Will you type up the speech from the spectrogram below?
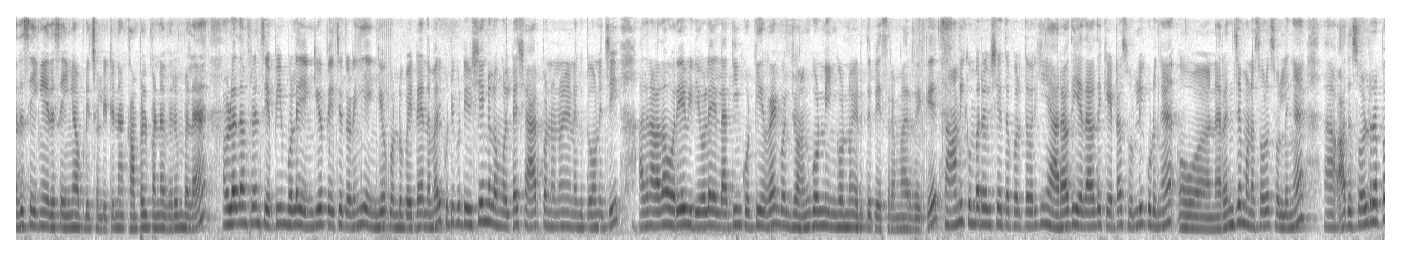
அது செய்யுங்க இதை செய்யுங்க அப்படின்னு சொல்லிட்டு நான் கம்பல் பண்ண விரும்பலை. அவ்வளோதான் ஃப்ரெண்ட்ஸ் எப்பயும் போல் எங்கேயோ பேச்சு தொடங்கி எங்கேயோ கொண்டு போயிட்டேன். இந்த மாதிரி குட்டி குட்டி விஷயங்கள் உங்கள்கிட்ட ஷேர் பண்ணணும்னு எனக்கு தோணுச்சு. அதனால தான் ஒரே வீடியோவில் எல்லாத்தையும் கொட்டிடுறேன். கொஞ்சம் அங்கொன்று இங்கொன்றும் எடுத்து பேசுகிற மாதிரி இருக்குது சாமி கும்பிட்ற விஷயத்தை பொறுத்த வரைக்கும் யாராவது ஏதாவது கேட்டால் சொல்லி கொடுங்க. ஓ, நிறைஞ்ச மனசோட சொல்லுங்கள் அதை சொல்கிறப்ப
